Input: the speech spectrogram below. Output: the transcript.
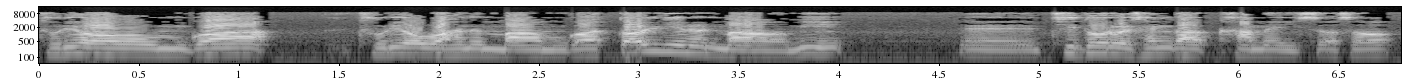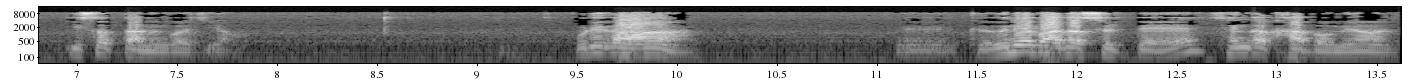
두려움과 두려워하는 마음과 떨리는 마음이 에, 디도를 생각함에 있어서 있었다는 거지요. 우리가 에, 그 은혜 받았을 때 생각해 보면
